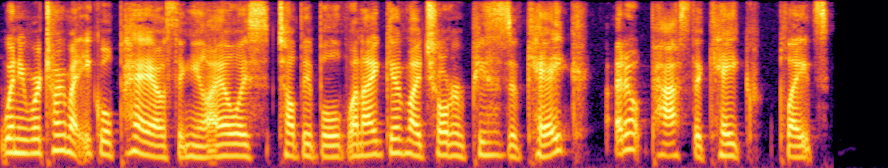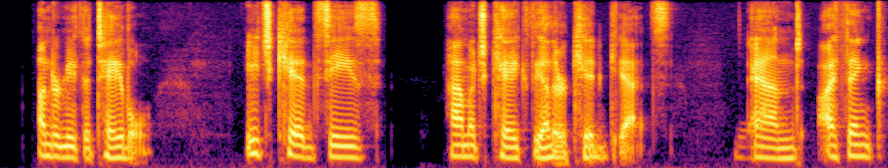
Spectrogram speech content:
When you were talking about equal pay, I was thinking, I always tell people when I give my children pieces of cake, I don't pass the cake plates underneath the table. Each kid sees how much cake the other kid gets. And I think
